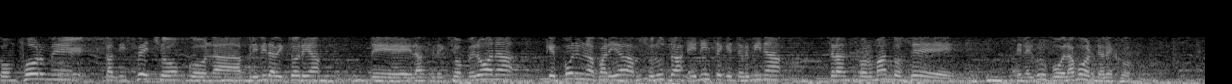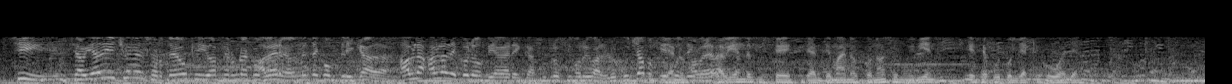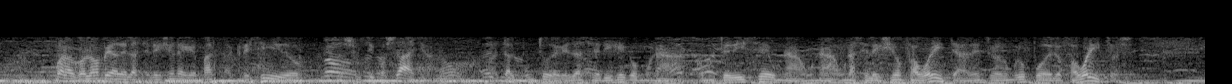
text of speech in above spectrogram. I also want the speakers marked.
Speaker 1: conforme, satisfecho con la primera victoria de la selección peruana, que pone una paridad absoluta en este que termina transformándose en el grupo de la muerte, Alejo.
Speaker 2: Sí, se había dicho en el sorteo que iba a ser una cosa
Speaker 1: ver.
Speaker 2: realmente complicada.
Speaker 1: Habla, habla de Colombia, Gareca, su próximo rival. Lo escuchamos y
Speaker 3: Ya
Speaker 1: después
Speaker 3: sabiendo que usted de antemano conoce muy bien ese fútbol ya que jugó allá.
Speaker 4: Bueno, Colombia de las selecciones que más ha crecido en los últimos años, ¿no? Hasta el punto de que ya se erige como una, como usted dice, una, una, una selección favorita dentro de un grupo de los favoritos.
